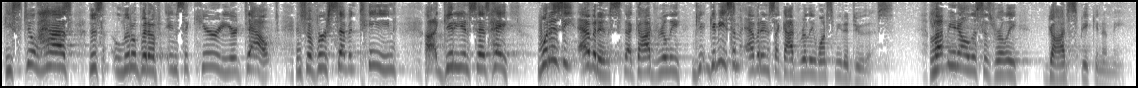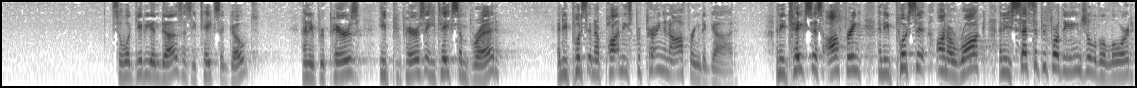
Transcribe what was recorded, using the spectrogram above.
he still has this little bit of insecurity or doubt. And so, verse 17, uh, Gideon says, Hey, what is the evidence that God really, give me some evidence that God really wants me to do this? Let me know this is really God speaking to me. So what Gideon does is he takes a goat and he prepares, he prepares it, he takes some bread and he puts it in a pot and he's preparing an offering to God. And he takes this offering and he puts it on a rock and he sets it before the angel of the Lord.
